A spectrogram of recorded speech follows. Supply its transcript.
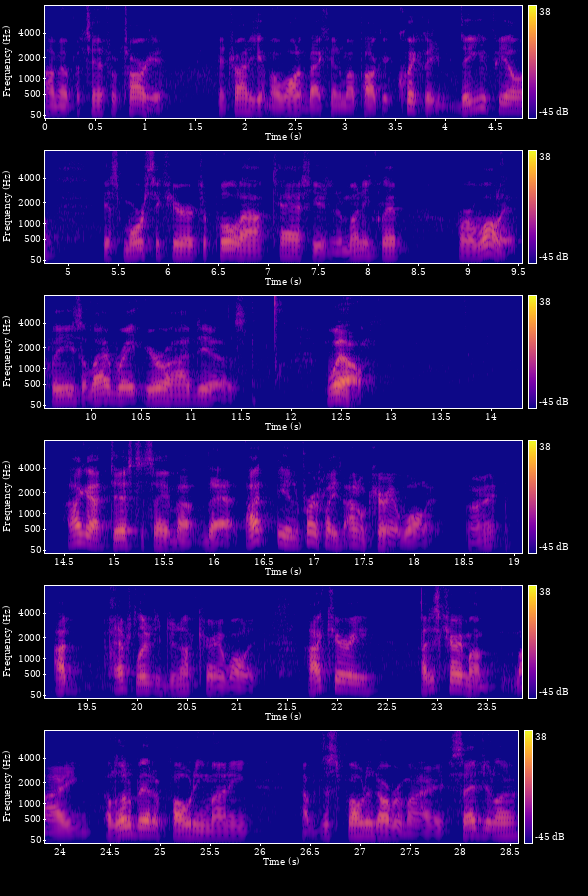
I'm a potential target and try to get my wallet back into my pocket quickly. Do you feel it's more secure to pull out cash using a money clip or a wallet. Please elaborate your ideas. Well, I got this to say about that. I, in the first place, I don't carry a wallet. All right, I absolutely do not carry a wallet. I carry, I just carry my my a little bit of folding money. I've just folded over my cedula,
